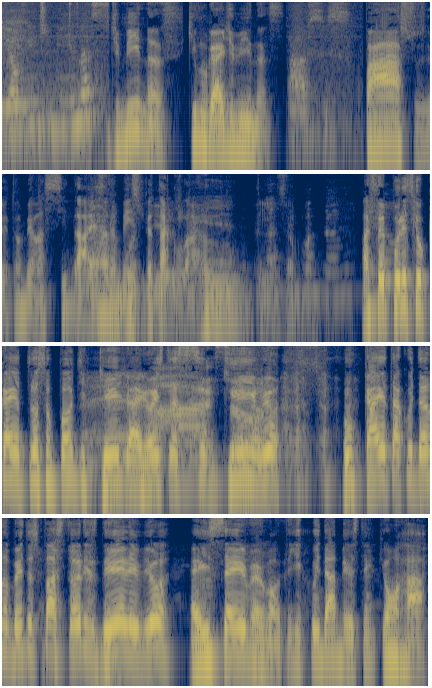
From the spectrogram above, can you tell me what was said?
E eu vim de Minas, De Minas? Que lugar de Minas? Passos. Passos, é também uma cidade Terra também espetacular. né? Oh, Deus amado. Acho que foi por isso que o Caio trouxe um pão de queijo aí. Hoje trouxe ah, suquinho, viu? O Caio tá cuidando bem dos pastores dele, viu? É isso aí, meu irmão. Tem que cuidar mesmo, tem que honrar.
